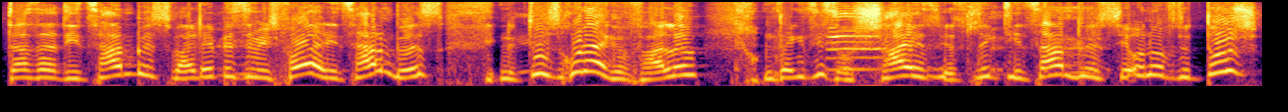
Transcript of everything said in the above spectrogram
dass er die Zahnbürste, weil dem ist nämlich vorher die Zahnbürste in die Dusche runtergefallen und denkt sich so, scheiße, jetzt liegt die Zahnbürste hier unten auf der Dusche.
